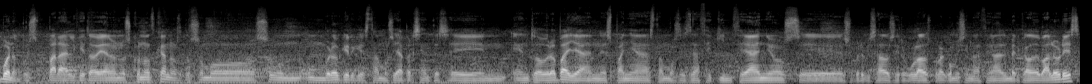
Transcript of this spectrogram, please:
Bueno, pues para el que todavía no nos conozca, nosotros somos un, broker que estamos ya presentes en, en toda Europa. Ya en España estamos desde hace 15 años, eh, supervisados y regulados por la Comisión Nacional del Mercado de Valores.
